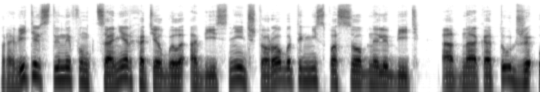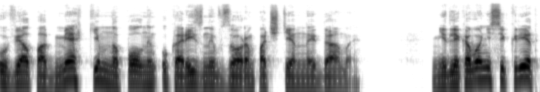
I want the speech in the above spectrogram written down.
Правительственный функционер хотел было объяснить, что роботы не способны любить, Однако тут же увял под мягким, но полным укоризны взором почтенной дамы. Ни для кого не секрет,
